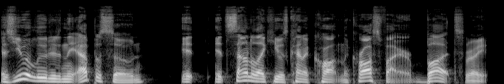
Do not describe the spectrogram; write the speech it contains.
as you alluded in the episode, it it sounded like he was kind of caught in the crossfire, but Right.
